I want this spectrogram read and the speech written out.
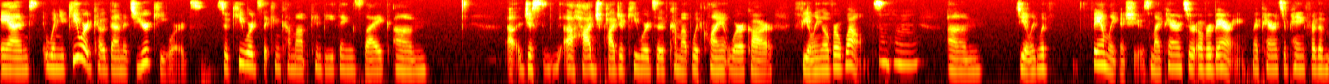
and when you keyword code them, it's your keywords. So keywords that can come up can be things like um, uh, just a hodgepodge of keywords that have come up with client work are feeling overwhelmed, mm-hmm. um, dealing with family issues. My parents are overbearing. My parents are paying for the,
